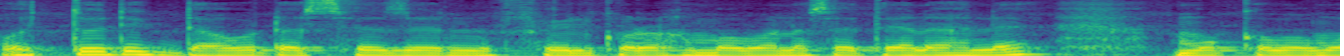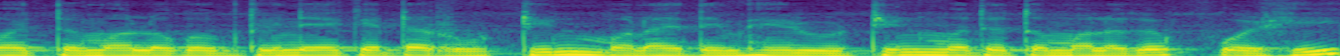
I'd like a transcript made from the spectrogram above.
অত্যাধিক ডাউট আছে যেন ফেইল কৰাৰ সম্ভাৱনা আছে, তেনেহ'লে মোক ক'ব, মই তোমালোকক ধুনীয়াকৈ এটা ৰুটিন বনাই দিম। সেই ৰুটিন মতে তোমালোকে পঢ়ি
